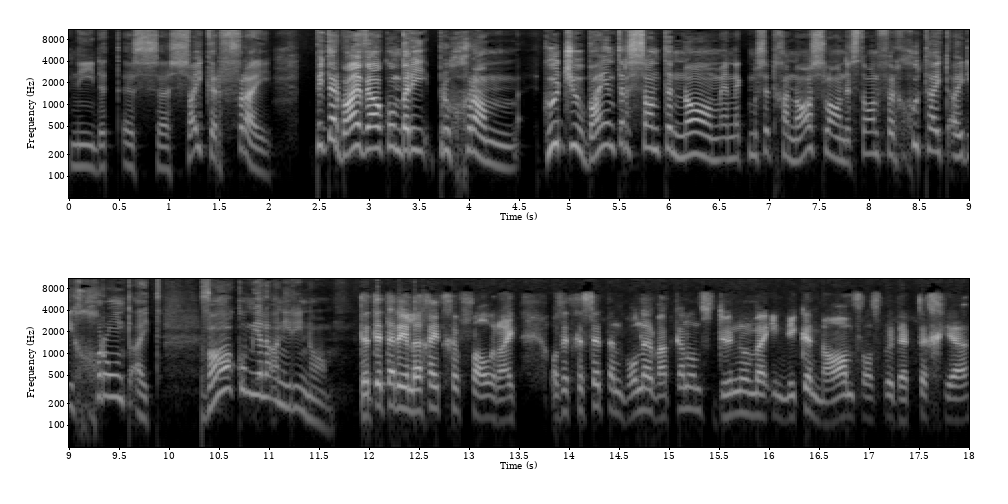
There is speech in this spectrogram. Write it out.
nie dit is uh, suikervry. Pieter baie welkom by die program. Goodju baie interessante naam en ek moes dit gaan naslaan. Dit staan vir goedheid uit die grond uit. Waar kom julle aan hierdie naam dit het uit die lug uit geval ry. Ons het gesit en wonder wat kan ons doen om 'n unieke naam vir ons produk te gee?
